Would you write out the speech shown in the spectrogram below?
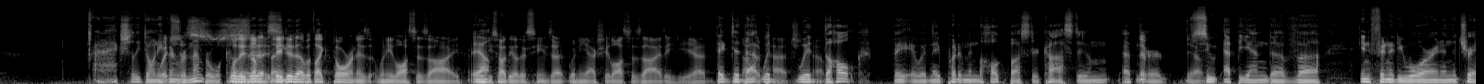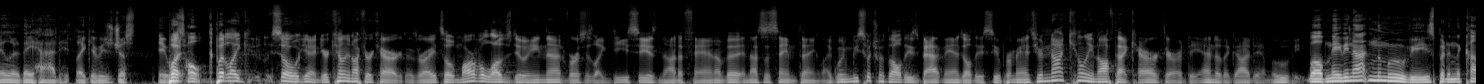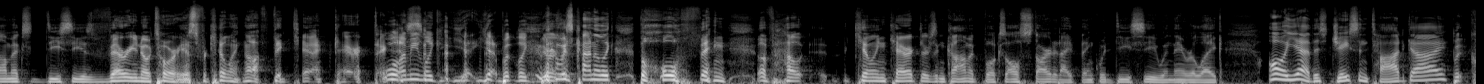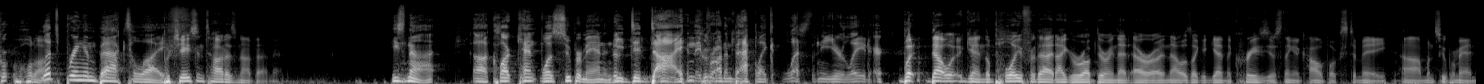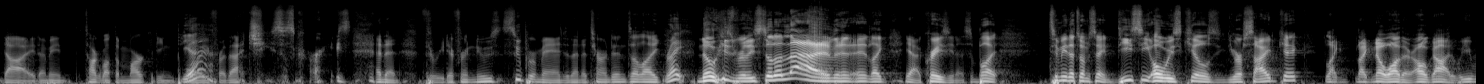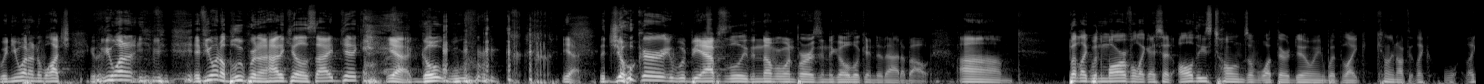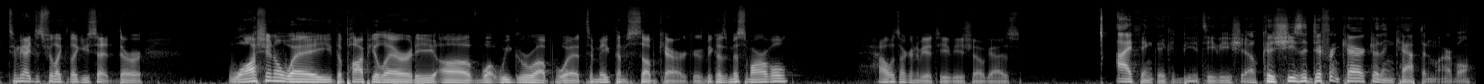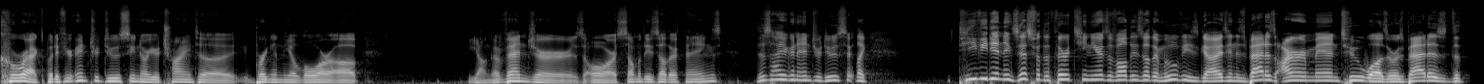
I actually don't Which even is- remember what well, they did, that, was. they did that with like Thor and his, when he lost his eye. Yeah. When you saw the other scenes that when he actually lost his eye, that he had. They did not that the with patch. with Yeah. the Hulk. They when they put him in the Hulkbuster costume at Yep. their Yeah. suit at the end of uh, Infinity War, and in the trailer they had like it was just it but, was Hulk. But like, so again, you're killing off your characters, right? So Marvel loves doing that versus like DC is not a fan of it, and that's the same thing. Like when we switch with all these Batmans, all these Supermans, you're not killing off that character at the end of the goddamn movie. Well, maybe not in the movies, but in the comics, DC is very notorious for killing off big characters. Well, I mean, like, yeah, yeah, but like, it was kind of like the whole thing about killing characters in comic books all started, I think, with DC when they were like, "Oh yeah, this Jason Todd guy, but cor- hold on, let's bring him back to life. But. Jason Todd is not Batman. He's not. Uh, Clark Kent was Superman, and he did die, and they brought him back like less than a year later. But that again, the ploy for that. I grew up during that era, and that was like again the craziest thing in comic books to me um, when Superman died. I mean, talk about the marketing ploy Yeah. for that, Jesus Christ! And then three different new Supermans, and then it turned into like, Right. No, he's really still alive, and, and like, yeah, craziness. But to me, that's what I'm saying. DC always kills your sidekick like like no other. Oh God, when you, want to watch, if you want to, if you want a blueprint on how to kill a sidekick, yeah, go. yeah, the Joker would be absolutely the number one person to go look into that about. Um, but like with Marvel, like I said, all these tones of what they're doing with like killing off, the, like like to me, I just feel like like you said, they're washing away the popularity of what we grew up with to make them sub characters. Because Miss Marvel, how is that going to be a TV show, guys? I think they could be a TV show because she's a different character than Captain Marvel. Correct, but if you're introducing or you're trying to bring in the allure of Young Avengers or some of these other things, this is how you're going to introduce it. Like TV didn't exist for the 13 years of all these other movies, guys, and as bad as Iron Man 2 was or as bad as the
